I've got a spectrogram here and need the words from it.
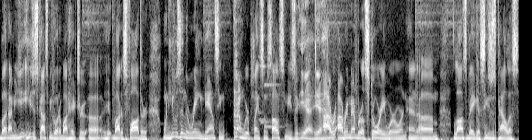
but I mean, he, he just got me going about Hector, uh, about his father when he was in the ring dancing. we were playing some salsa music. Yeah, yeah. I, I remember a story where we're in, in um, Las Vegas, Caesar's Palace,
